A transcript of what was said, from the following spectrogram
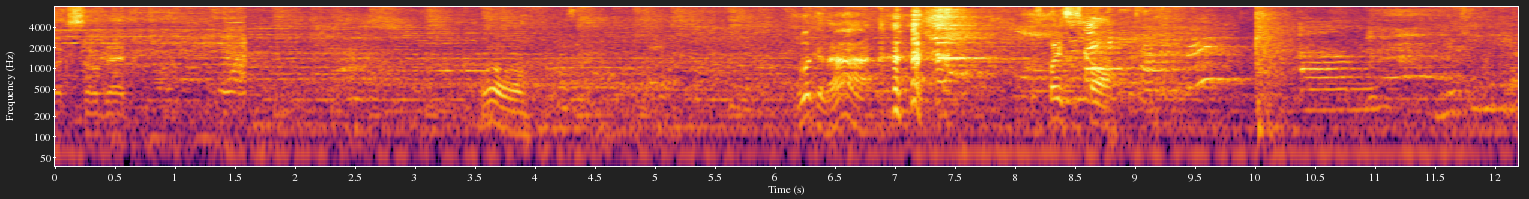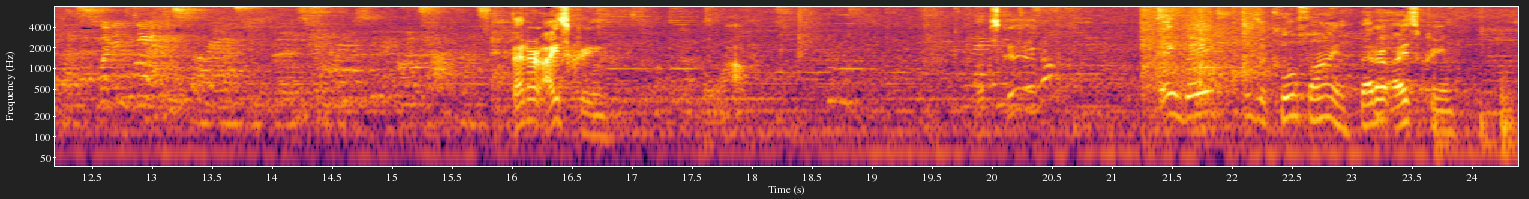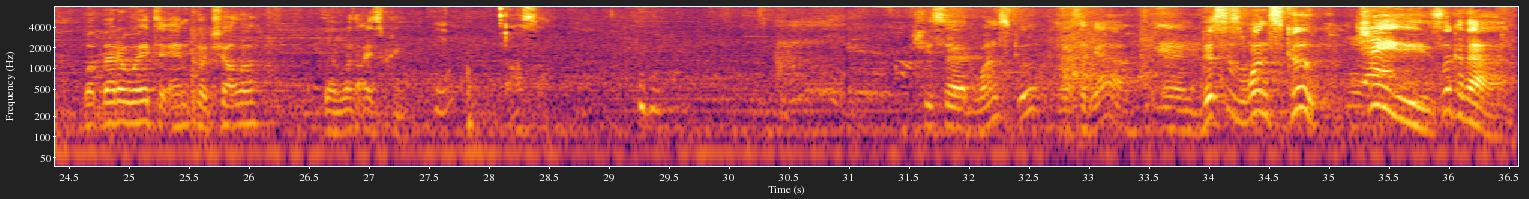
Looks so good. Whoa. Look at that. this place is called Um, what is yours? Better Ice Cream. Looks good. Hey babe, this is a cool find. Better ice cream. What better way to end Coachella than with ice cream? Yeah. Awesome. She said, one scoop? And I said, yeah. And this is one scoop. Jeez, look at that.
